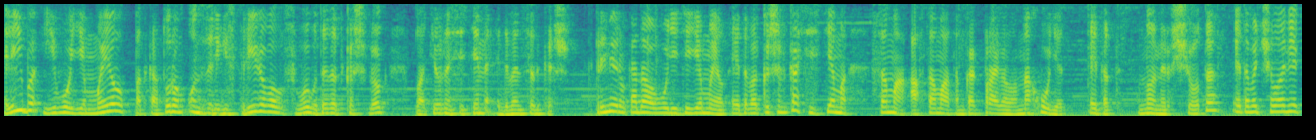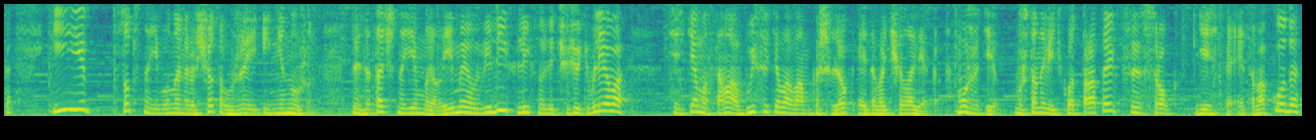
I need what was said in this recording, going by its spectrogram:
либо его e-mail, под которым он зарегистрировал свой вот этот кошелек платежной системе Advanced Cash. К примеру, когда вы вводите e-mail этого кошелька, система сама автоматом, как правило, находит этот номер счета этого человека и, собственно, его номер счета уже и не нужен. То есть достаточно e-mail. E-mail ввели, кликнули чуть-чуть влево, система сама высветила вам кошелек этого человека. Можете установить код протекции, срок действия этого кода,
